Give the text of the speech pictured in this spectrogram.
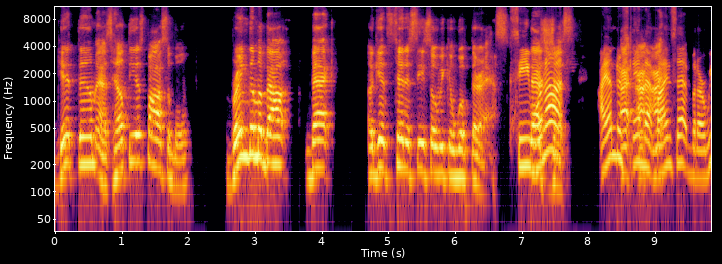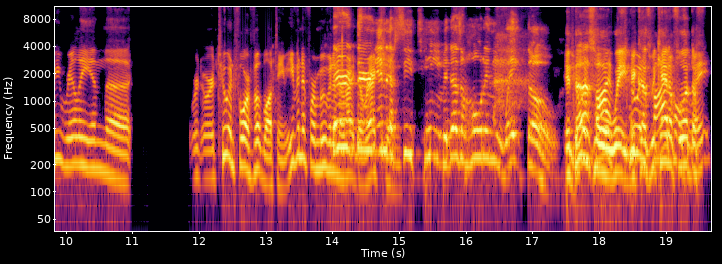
Get them as healthy as possible. Bring them about back against Tennessee so we can whoop their ass. See, That's we're not. Just, I understand I, I, that I, mindset, but are we really in the we're, we're a two and four football team. Even if we're moving in the They're, right they're direction, an NFC team. It doesn't hold any weight though. It two and does hold five- weight because we can't afford to weight.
